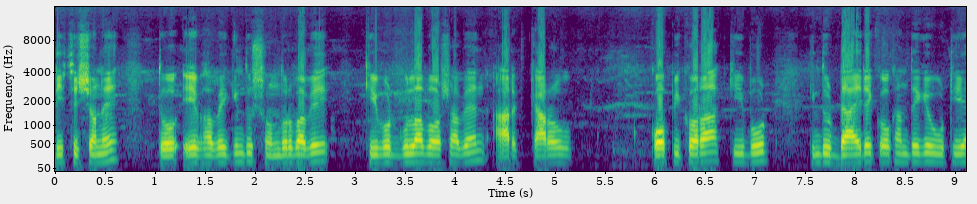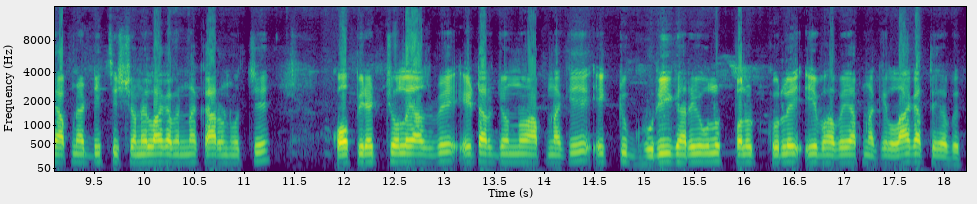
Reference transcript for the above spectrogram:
ডিসিশনে তো এভাবে কিন্তু সুন্দরভাবে কিবোর্ডগুলা বসাবেন, আর কারও কপি করা কিবোর্ড কিন্তু ডাইরেক্ট ওখান থেকে উঠিয়ে আপনার ডিসিশনে লাগাবেন না। কারণ হচ্ছে কপিরাইট চলে আসবে, এটার জন্য আপনাকে একটু ঘুরি ঘাড়ি উলট পালট করলে এভাবে আপনাকে লাগাতে হবে। তো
